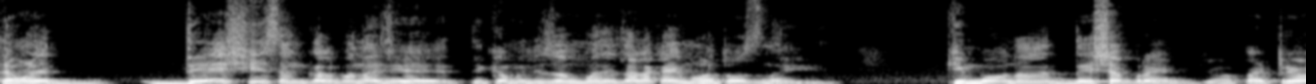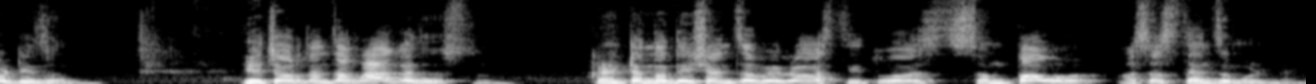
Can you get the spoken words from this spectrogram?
त्यामुळे देश ही संकल्पना जी आहे ती कम्युनिझममध्ये त्याला काही महत्वच नाही. किंबहुना देशप्रेम किंवा पॅट्रिऑटिझम याच्यावर त्यांचा रागच असतो. कारण त्यांना देशांचं वेगळं अस्तित्व संपावं असंच त्यांचं म्हणणं आहे.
